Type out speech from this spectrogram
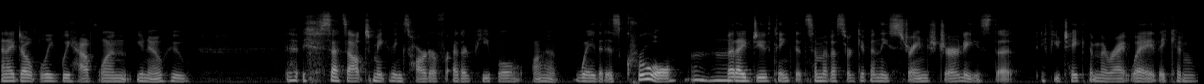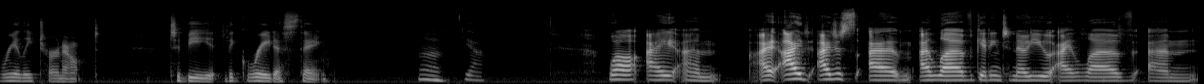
and I don't believe we have one you know who sets out to make things harder for other people on a way that is cruel. But I do think that some of us are given these strange journeys that if you take them the right way, they can really turn out to be the greatest thing. Yeah. Well, I um I I I just um I love getting to know you. I love um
